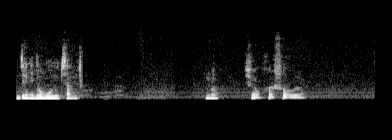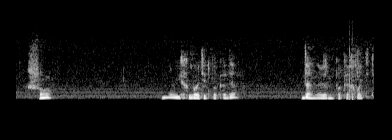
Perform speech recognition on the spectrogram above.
Вернее, другую самочку. Ну, все, хорошо. Хорошо. Ну и хватит пока, да? Да, наверное, пока хватит.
